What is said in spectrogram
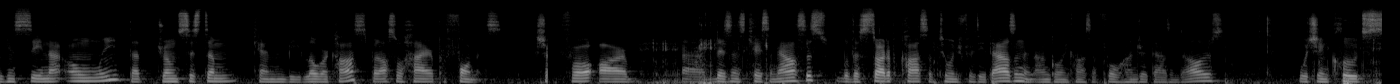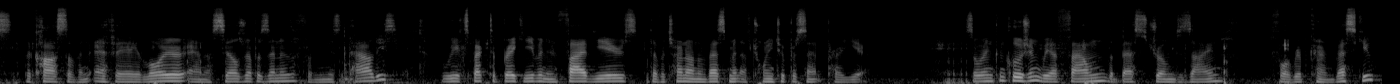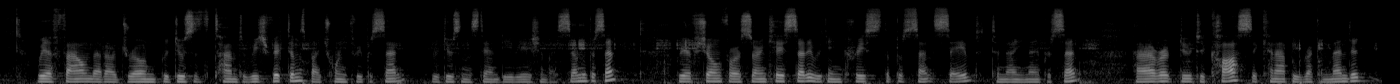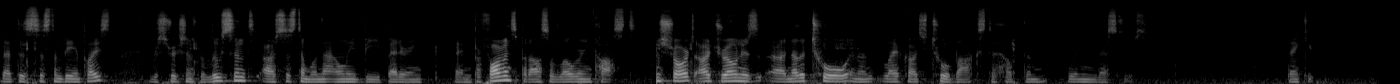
we can see not only that drone system can be lower cost, but also higher performance. For our uh, business case analysis, with a startup cost of 250000 and ongoing cost of $400,000, which includes the cost of an FAA lawyer and a sales representative for municipalities. We expect to break even in five years with a return on investment of 22% per year. So, in conclusion, we have found the best drone design for rip current rescue. We have found that our drone reduces the time to reach victims by 23%, reducing the standard deviation by 70%. We have shown for a certain case study we can increase the percent saved to 99%. However, due to costs, it cannot be recommended that this system be in place restrictions were loosened, our system will not only be better in, in performance, but also lowering costs. In short, our drone is another tool in a lifeguard's toolbox to help them win rescues. Thank you.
